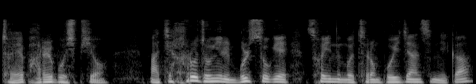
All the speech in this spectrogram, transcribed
저의 발을 보십시오. 마치 하루 종일 물 속에 서 있는 것처럼 보이지 않습니까?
